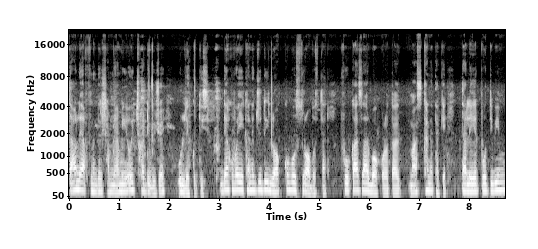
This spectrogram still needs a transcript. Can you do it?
তাহলে আপনাদের সামনে আমি ওই ছয়টি বিষয় উল্লেখ করতেছি। দেখো ভাই, এখানে যদি লক্ষ্য বস্তুর অবস্থান, ফোকাস আর বক্রতার মাঝখানে থাকে, তাহলে এর প্রতিবিম্ব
